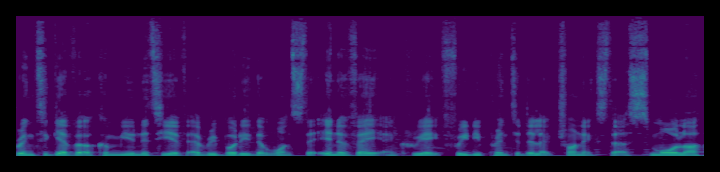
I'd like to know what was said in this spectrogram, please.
bring together a community of everybody that wants to innovate and create 3D printed electronics that are smaller.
